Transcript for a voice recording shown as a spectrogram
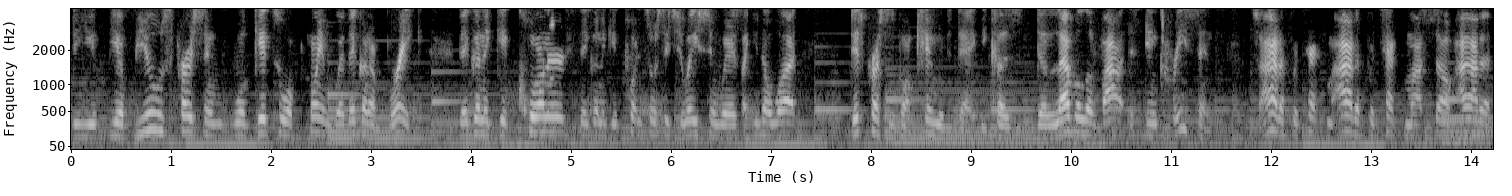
the the abused person will get to a point where they're gonna break. They're gonna get cornered. They're gonna get put into a situation where it's like, you know what, this person's gonna kill me today because the level of violence is increasing. So I gotta protect. My, I gotta protect myself. I gotta.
